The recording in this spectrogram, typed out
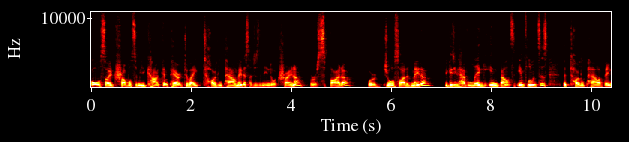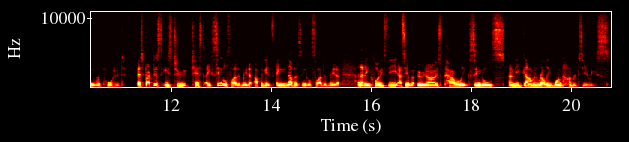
also troublesome. You can't compare it to a total power meter, such as an indoor trainer, or a spider, or a dual-sided meter, because you have leg imbalance. that influences the total power being reported. Best practice is to test a single-sided meter up against another single-sided meter, and that includes the Assioma Unos, PowerLink singles, and the Garmin Rally 100 series.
